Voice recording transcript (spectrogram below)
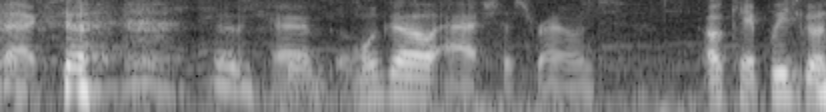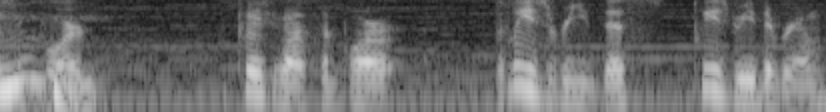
Facts. That's so we'll go Ash this round. Okay, please go support. Please go support. Please read this. Please read the room.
